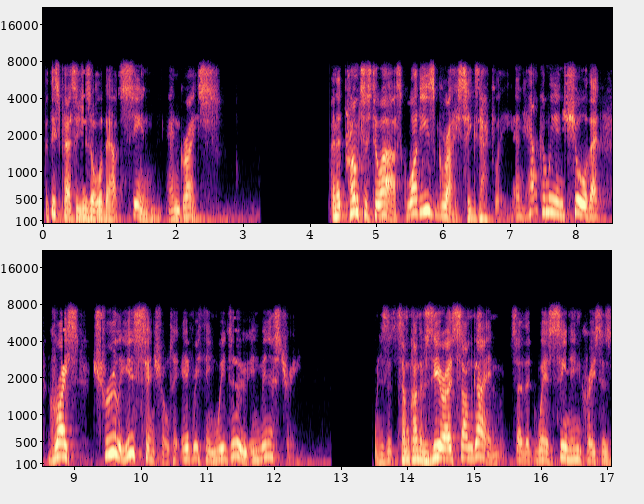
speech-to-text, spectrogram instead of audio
But this passage is all about sin and grace. And it prompts us to ask, what is grace exactly? And how can we ensure that grace truly is central to everything we do in ministry? When is it some kind of zero sum game so that where sin increases,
